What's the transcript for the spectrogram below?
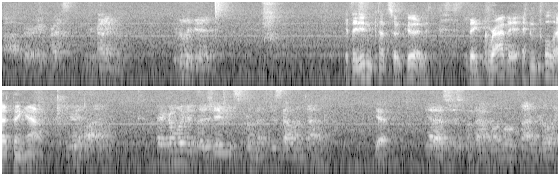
Uh, very impressed. You're cutting really good. If they didn't cut so good, they'd grab it and pull that thing out. You're in line. Hey, come look at the shavings from that, just that one time. Yeah. Yeah, that's just from that one little time drilling.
